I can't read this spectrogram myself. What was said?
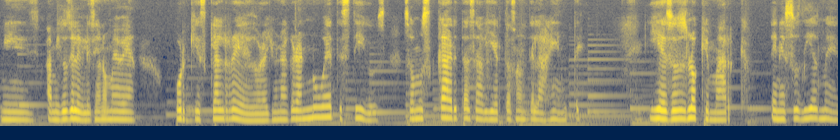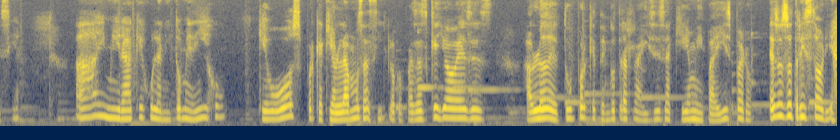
mis amigos de la iglesia no me vean, porque es que alrededor hay una gran nube de testigos. Somos cartas abiertas ante la gente. Y eso es lo que marca. En esos días me decían, ay, mira que Julanito me dijo que vos, porque aquí hablamos así. Lo que pasa es que yo a veces hablo de tú porque tengo otras raíces aquí en mi país, pero eso es otra historia.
